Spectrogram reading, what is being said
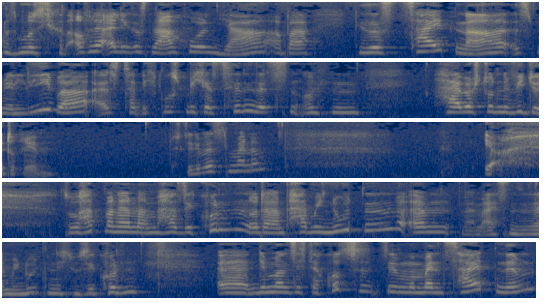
Das muss ich gerade auch wieder einiges nachholen, ja, aber dieses zeitnah ist mir lieber, als ich muss mich jetzt hinsetzen und eine halbe Stunde Video drehen. Versteht ihr, was ich meine? Ja. So hat man dann mal ein paar Sekunden oder ein paar Minuten, ähm, meistens sind es ja Minuten, nicht nur Sekunden, äh, indem man sich da kurz den Moment Zeit nimmt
